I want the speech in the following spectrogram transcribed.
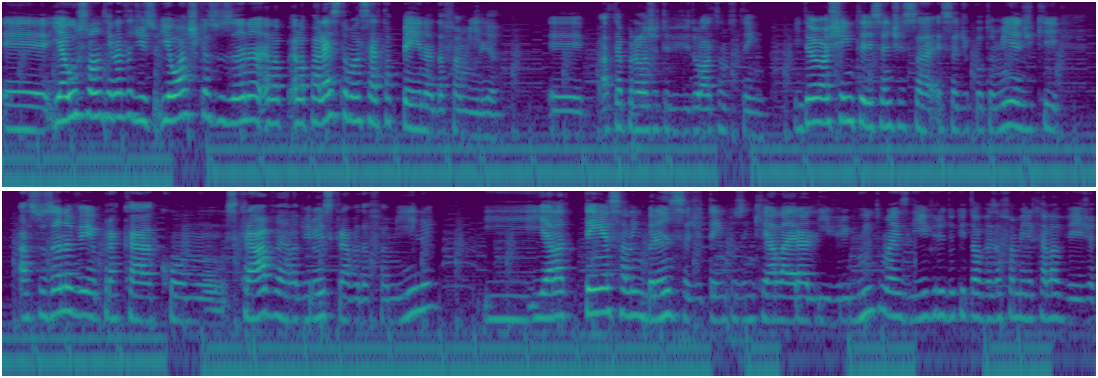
É, e a Úrsula não tem nada disso. E eu acho que a Susana, ela, ela parece ter uma certa pena da família. É, até por ela já ter vivido lá tanto tempo. Então eu achei interessante essa, essa dicotomia de que a Susana veio pra cá como escrava, ela virou escrava da família. E, e, ela tem essa lembrança de tempos em que ela era livre, muito mais livre do que talvez a família que ela veja.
